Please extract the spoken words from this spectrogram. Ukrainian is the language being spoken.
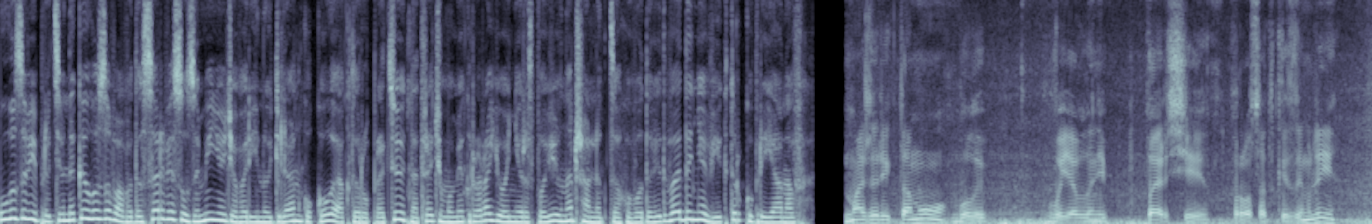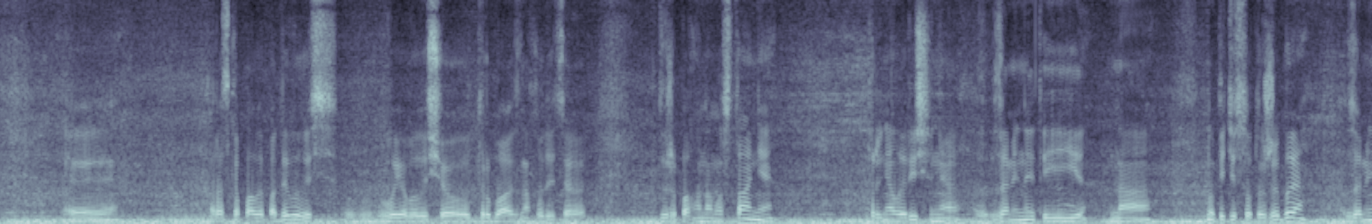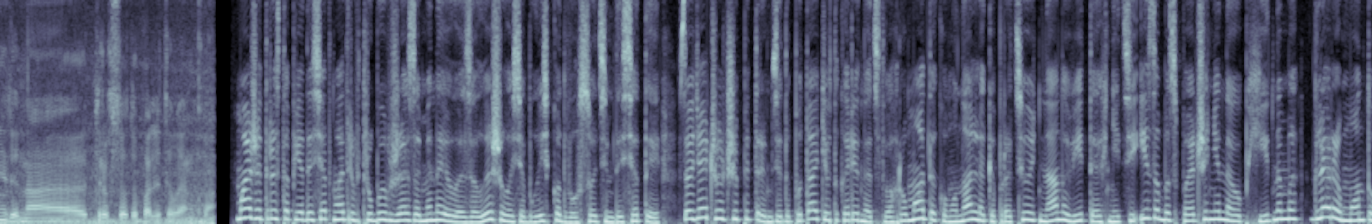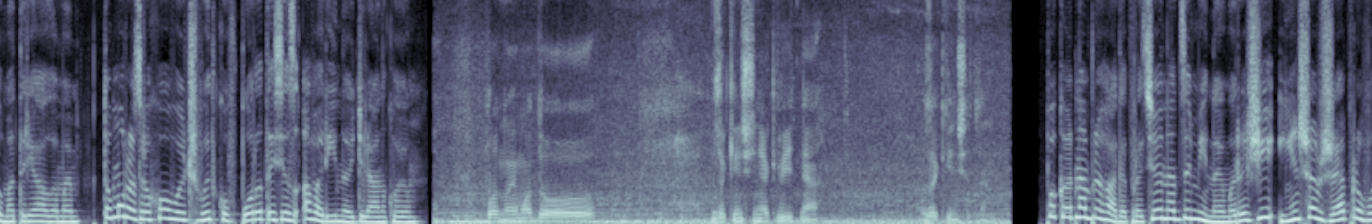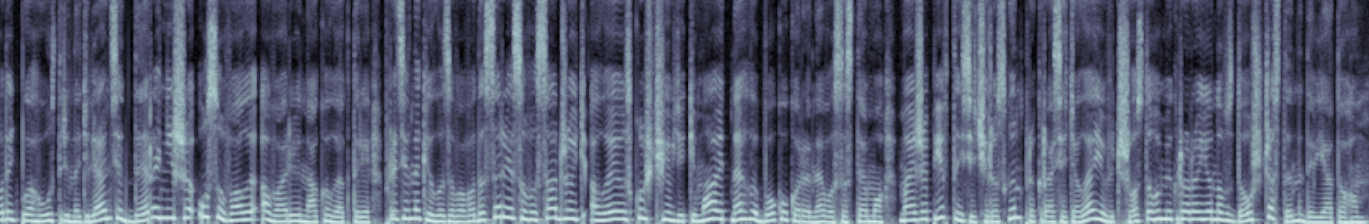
У Лозові працівники Лозова водосервісу замінюють аварійну ділянку колектору. Працюють на третьому мікрорайоні, розповів начальник цеху водовідведення Віктор Купріянов. Майже рік тому були виявлені перші просадки землі. Е, Розкопали, подивились, виявили, що труба знаходиться в дуже поганому стані. Прийняли рішення замінити її на ну, 500 ЖБ, замінити на 300 поліетиленку. Майже 350 метрів труби вже замінили, залишилося близько 270. Завдячуючи підтримці депутатів та керівництва громади, комунальники працюють на новій техніці і забезпечені необхідними для ремонту матеріалами. Тому розраховують швидко впоратися з аварійною ділянкою. Плануємо до закінчення квітня закінчити. Поки одна бригада працює над заміною мережі, інша вже проводить благоустрій на ділянці, де раніше усували аварію на колекторі. Працівники Лозова водосервісу висаджують алею з кущів, які мають неглибоку кореневу систему. Майже пів тисячі рослин прикрасять алею від 6-го мікрорайону вздовж частини 9-го.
